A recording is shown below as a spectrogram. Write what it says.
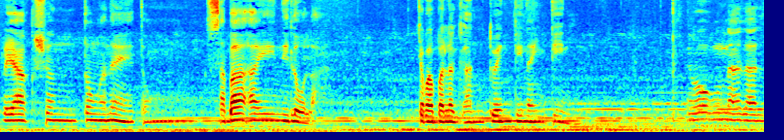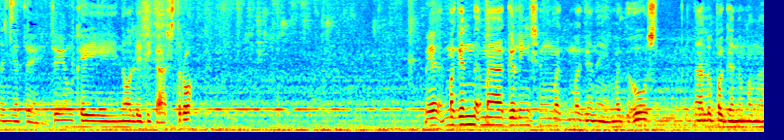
reaction tong ano eh, tong sa bahay ni Lola. Kababalaghan 2019. Ewan kung naalala niyo to eh. Ito yung kay Noli Di Castro. May, maganda, magaling siyang mag, mag, ano eh, mag-host. Lalo pag ano mga,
